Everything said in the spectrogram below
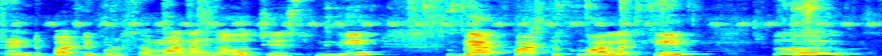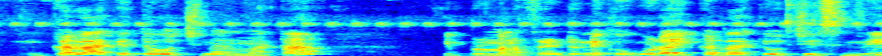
ఫ్రంట్ పార్ట్ ఇప్పుడు సమానంగా వచ్చేస్తుంది. బ్యాక్ పార్ట్కి వాళ్ళకి ఇక్కడ దాకైతే వచ్చిందనమాట ఇప్పుడు మన ఫ్రంట్ నెక్ కూడా ఇక్కడ దాకే వచ్చేసింది.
